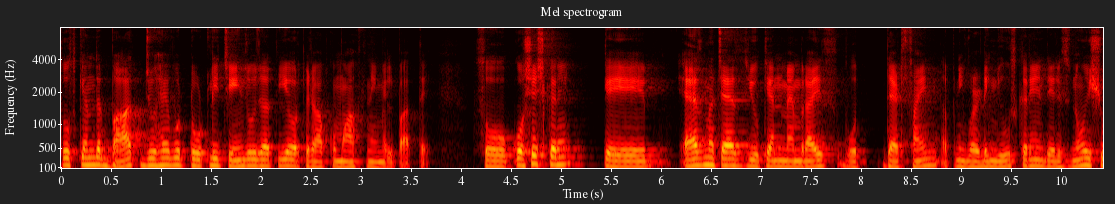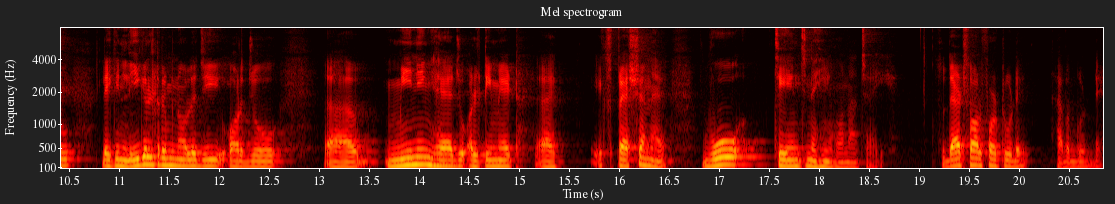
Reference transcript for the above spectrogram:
तो उसके अंदर बात जो है वो टोटली चेंज हो जाती है और फिर आपको मार्क्स नहीं मिल पाते। सो so, कोशिश करें कि as much as you can memorise वो दैट फाइन अपनी वर्डिंग यूज़ करें देर इज़ नो इशू लेकिन लीगल टर्मिनोलॉजी और जो मीनिंग uh, है जो अल्टीमेट एक्सप्रेशन uh, है वो चेंज नहीं होना चाहिए। So that's all for today have a good day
